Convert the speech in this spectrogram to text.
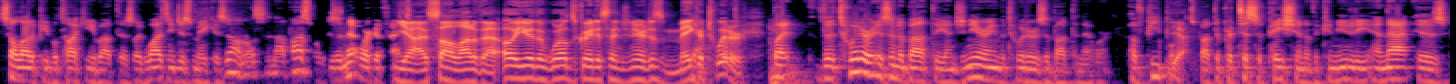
saw a lot of people talking about this. Like, why doesn't he just make his own? Well, it's not possible. There's a network effect. Yeah, I saw a lot of that. Oh, you're the world's greatest engineer. Just make yeah. a Twitter. But the Twitter isn't about the engineering. The Twitter is about the network of people. Yeah. It's about the participation of the community, and that is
